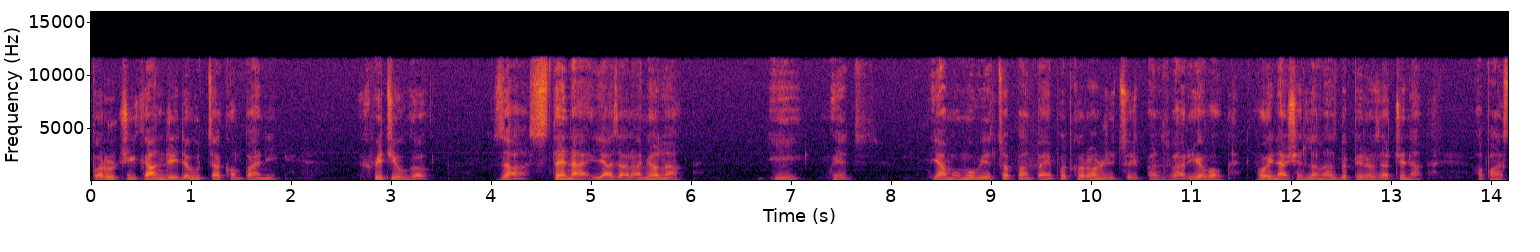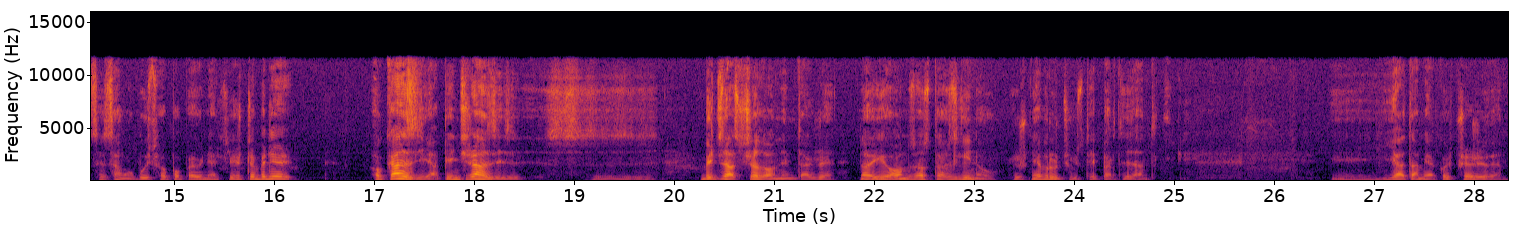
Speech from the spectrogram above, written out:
porucznik Andrzej, dowódca kompanii, chwycił go za stena, ja za ramiona, i ja mu mówię, co pan, panie podchorąży, coś pan zwariował? Wojna się dla nas dopiero zaczyna, a pan chce samobójstwo popełniać? Jeszcze będzie okazja, pięć razy z, z, być zastrzelonym. Także, no i on został, zginął. Już nie wrócił z tej partyzantki. Ja tam jakoś przeżyłem.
